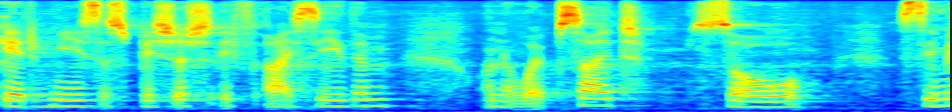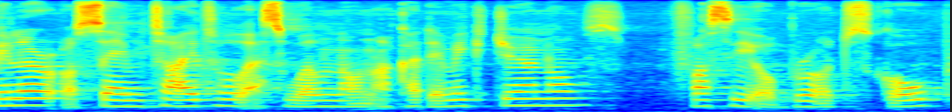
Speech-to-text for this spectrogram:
get me suspicious if I see them on a website. So similar or same title as well-known academic journals, fuzzy or broad scope,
